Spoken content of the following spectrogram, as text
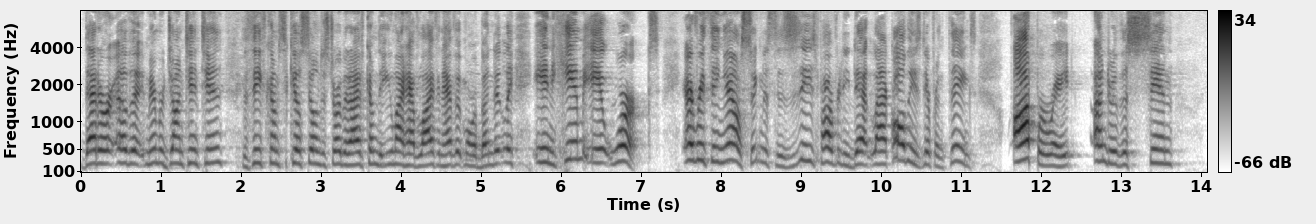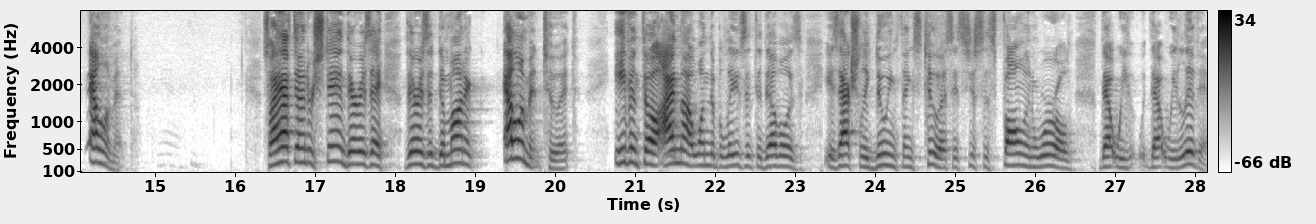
that are of it, remember John 10 10? The thief comes to kill, steal, and destroy, but I have come that you might have life and have it more abundantly. In him it works. Everything else, sickness, disease, poverty, debt, lack, all these different things operate under the sin element. So I have to understand there is a, there is a demonic element to it even though I'm not one that believes that the devil is, is actually doing things to us, it's just this fallen world that we, that we live in.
